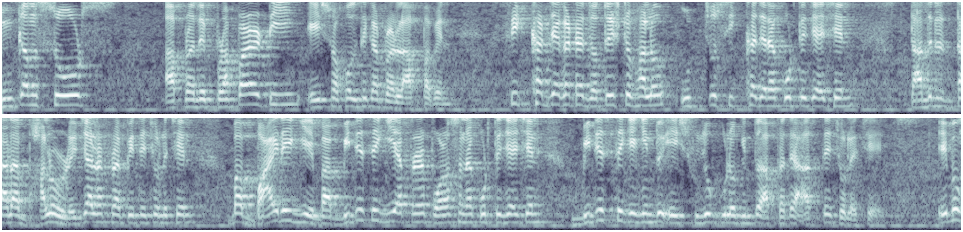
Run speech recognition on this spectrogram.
ইনকাম সোর্স আপনাদের প্রপার্টি এই সকল থেকে আপনারা লাভ পাবেন। শিক্ষার জায়গাটা যথেষ্ট ভালো, উচ্চ শিক্ষা যারা করতে চাইছেন, তাদের, তারা ভালো রেজাল্ট আপনারা পেতে চলেছেন বা বাইরে গিয়ে বা বিদেশে গিয়ে আপনারা পড়াশোনা করতে চাইছেন, বিদেশ থেকে কিন্তু এই সুযোগগুলো কিন্তু আপনাদের আসতে চলেছে। এবং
